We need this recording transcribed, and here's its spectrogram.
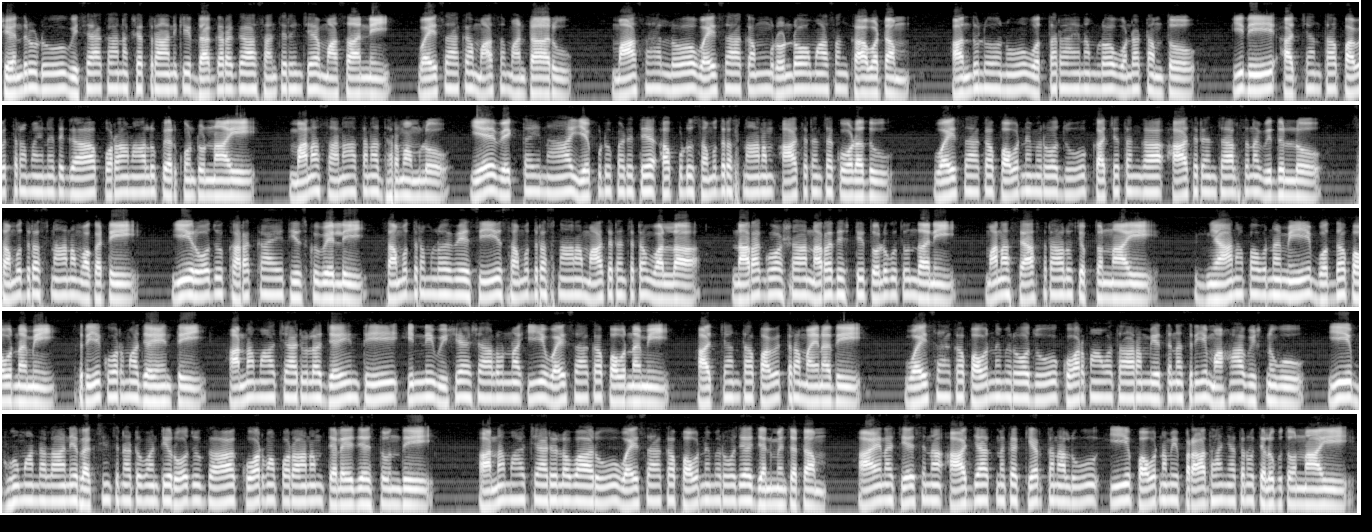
చంద్రుడు విశాఖ నక్షత్రానికి దగ్గరగా సంచరించే మాసాన్ని వైశాఖ మాసం అంటారు. మాసాల్లో వైశాఖం రెండవ మాసం కావటం అందులోనూ ఉత్తరాయణంలో ఉండటంతో ఇది అత్యంత పవిత్రమైనదిగా పురాణాలు పేర్కొంటున్నాయి. మన సనాతన ధర్మంలో ఏ వ్యక్తి అయినా ఎప్పుడు పడితే అప్పుడు సముద్ర స్నానం ఆచరించకూడదు. వైశాఖ పౌర్ణమి రోజు ఖచ్చితంగా ఆచరించాల్సిన విధుల్లో సముద్ర స్నానం ఒకటి ఈరోజు కరక్కాయ తీసుకువెళ్ళి సముద్రంలో వేసి సముద్ర స్నానం ఆచరించటం వల్ల నరఘోష నరదిష్టి తొలుగుతుందని మన శాస్త్రాలు చెప్తున్నాయి. జ్ఞాన పౌర్ణమి బుద్ధ పౌర్ణమి శ్రీకూర్మ జయంతి అన్నమాచార్యుల జయంతి ఇన్ని విశేషాలున్న ఈ వైశాఖ పౌర్ణమి అత్యంత పవిత్రమైనది. వైశాఖ పౌర్ణమి రోజు కూర్మావతారం ఎత్తిన శ్రీ మహావిష్ణువు ఈ భూమండలాన్ని రక్షించినటువంటి రోజుగా కూర్మ పురాణం తెలియజేస్తుంది. అన్నమాచార్యుల వారు వైశాఖ పౌర్ణమి రోజే జన్మించటం. ఆయన చేసిన ఆధ్యాత్మిక కీర్తనలు ఈ పౌర్ణమి ప్రాధాన్యతను తెలుపుతున్నాయి.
